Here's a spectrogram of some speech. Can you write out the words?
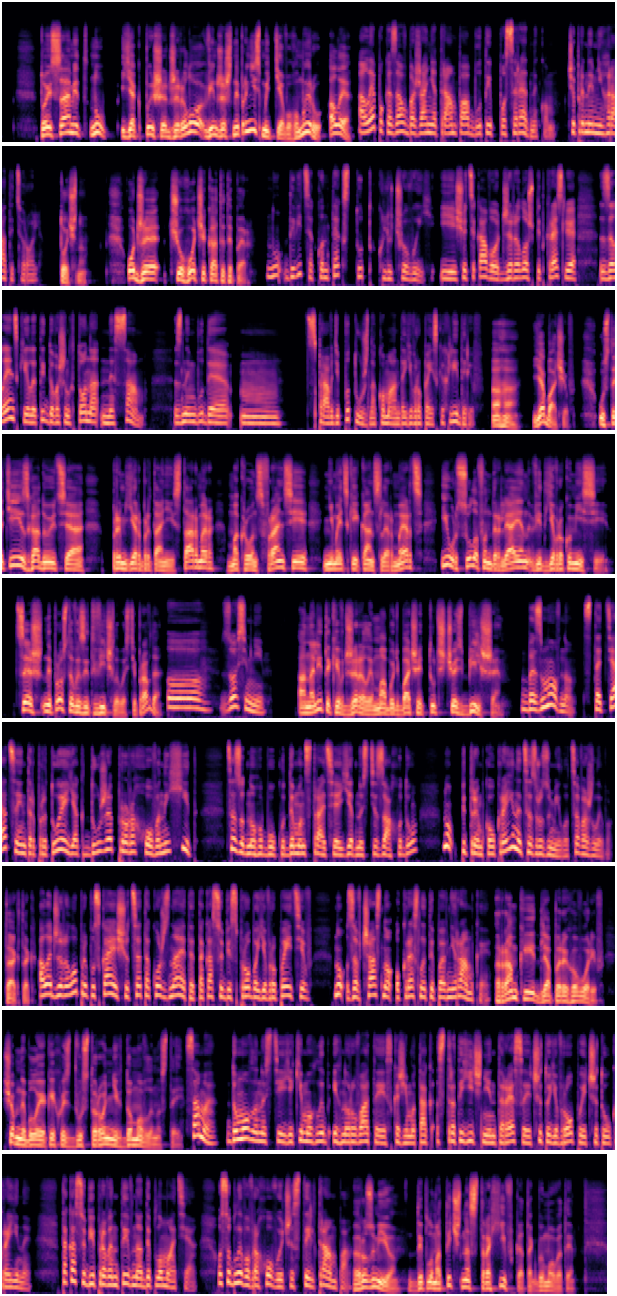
Той саміт, ну, як пише джерело, він же ж не приніс миттєвого миру, але Але показав бажання Трампа бути посередником, чи принаймні грати цю роль. точно. Отже, чого чекати тепер? Ну, дивіться, контекст тут ключовий. І, що цікаво, джерело ж підкреслює, Зеленський летить до Вашингтона не сам. З ним буде м справді потужна команда європейських лідерів. Ага, я бачив. У статті згадуються прем'єр Британії Стармер, Макрон з Франції, німецький канцлер Мерц і Урсула фон дер Ляєн від Єврокомісії. Це ж не просто візит вічливості, правда? О, зовсім ні. Аналітики в джерели, мабуть, бачать тут щось більше. Безмовно, стаття це інтерпретує як дуже прорахований хід. Це, з одного боку, демонстрація єдності Заходу. Ну, підтримка України – це зрозуміло, це важливо. Так, так. Але джерело припускає, що це також, знаєте, така собі спроба європейців, ну, завчасно окреслити певні рамки. Рамки для переговорів, щоб не було якихось двосторонніх домовленостей. Саме домовленості, які могли б ігнорувати, скажімо так, стратегічні інтереси чи то Європи, чи то України. Така собі превентивна дипломатія, особливо враховуючи стиль Трампа. Розумію. Дипломатична страхівка, так би мовити.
